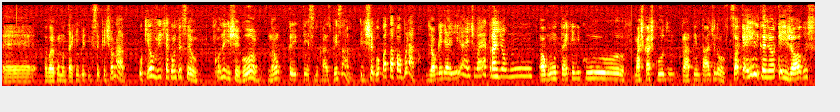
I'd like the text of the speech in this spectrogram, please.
É, agora, como técnico, ele tem que ser questionado. O que eu vi que aconteceu? Quando ele chegou, não creio que tenha sido o caso pensado. Ele chegou para tapar o buraco. Joga ele aí, a gente vai atrás de algum algum técnico mais cascudo para tentar de novo. Só que aí ele ganhou aqueles jogos,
